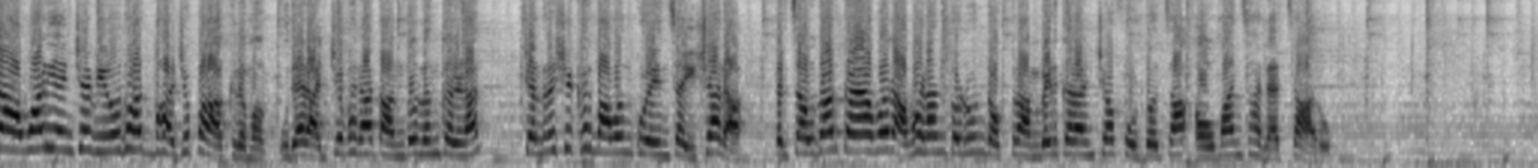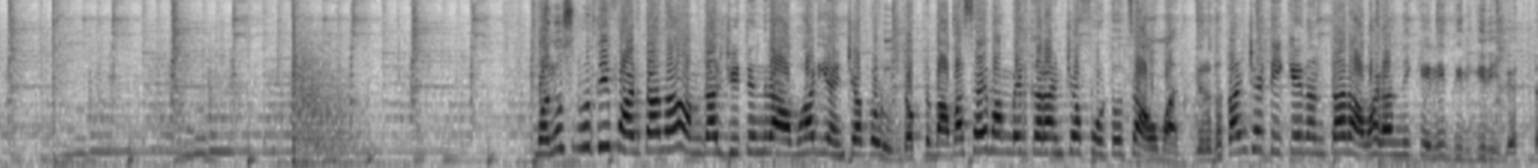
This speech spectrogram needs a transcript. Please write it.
आव्हाड यांच्या विरोधात भाजप आक्रमक. उद्या राज्यभरात आंदोलन करणार चंद्रशेखर बावनकुळेंचा इशारा तर चौदार तळावर आव्हाडांकडून डॉक्टर आंबेडकरांच्या फोटोचा अवमान झाल्याचा आरोप. मनुस्मृती फाडताना आमदार जितेंद्र आव्हाड यांच्याकडून डॉक्टर बाबासाहेब आंबेडकरांच्या फोटोचा अवमान. विरोधकांच्या टीकेनंतर आव्हाडांनी केली दिलगिरी व्यक्त.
